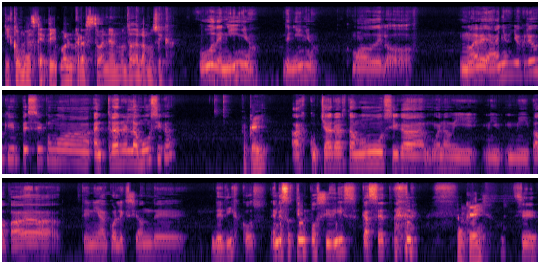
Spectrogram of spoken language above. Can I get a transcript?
¿Y cómo es que te involucras tú en el mundo de la música? Uh, de niño, de niño, como de los nueve años yo creo que empecé como a, a entrar en la música, ¿Ok? a escuchar harta música. Bueno, mi, mi, mi papá tenía colección de, de discos, en esos tiempos CDs, cassette. Ok. sí.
